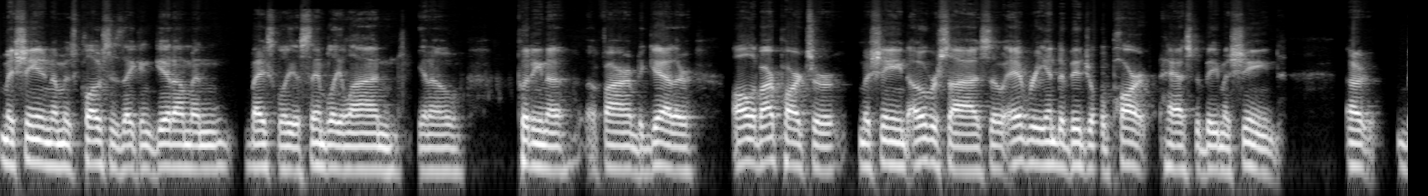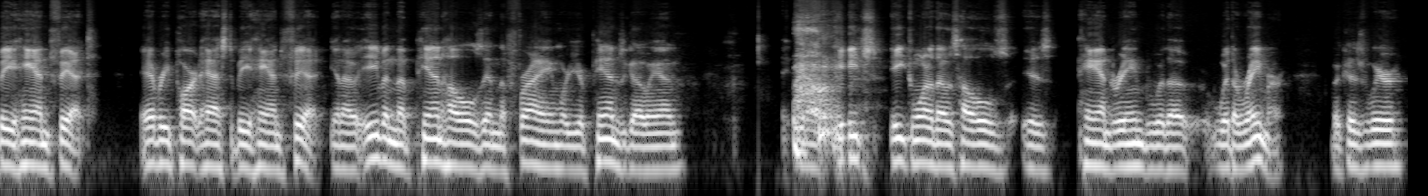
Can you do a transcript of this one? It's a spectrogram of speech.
machining them as close as they can get them and basically assembly line, you know, putting a, a firearm together. All of our parts are machined oversized, so every individual part has to be machined or be hand fit. Every part has to be hand fit. You know, even the pinholes in the frame where your pins go in, you know, each each one of those holes is hand reamed with a with a reamer because we're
